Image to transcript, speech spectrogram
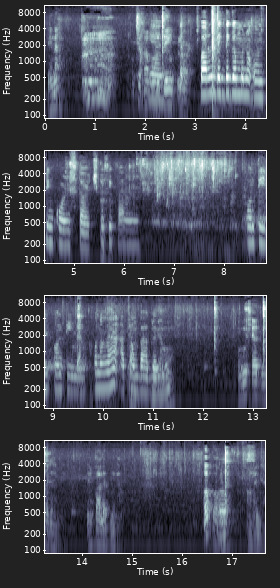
okay na. Tsaka Yan. konting flour. Parang dagdagan mo ng onting cornstarch kasi parang onti lang. Ako na nga at ang bagal mo. mo. Huwag masyado madami. Yung kalat mo lang. Op, okay Oh. na. Okay na.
